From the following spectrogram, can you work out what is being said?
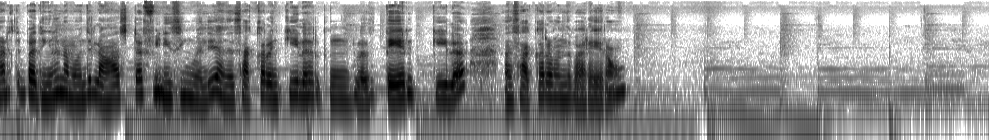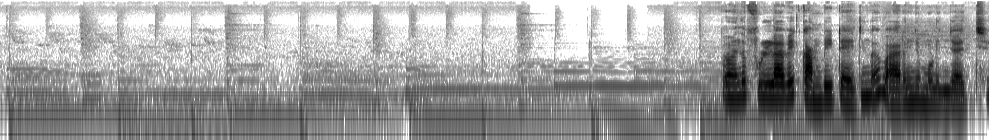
அடுத்து பார்த்திங்கன்னா நம்ம வந்து லாஸ்ட்டாக ஃபினிஷிங் வந்து அந்த சக்கரை கீழே இருக்குங்கிறது தேருக்கு கீழே அந்த சக்கரை வந்து வரைகிறோம் இப்போ வந்து ஃபுல்லாகவே கம்ப்ளீட் ஆயிடுச்சுங்க வரைஞ்சி முடிஞ்சாச்சு.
